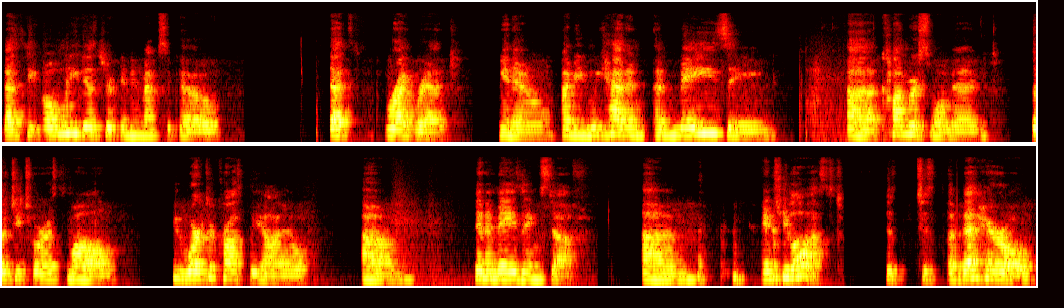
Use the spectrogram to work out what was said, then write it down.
that's the only district in New Mexico that's bright red. You know, I mean, we had an amazing uh, congresswoman, Xochitl Torres Small, who worked across the aisle, um, did amazing stuff, um, and she lost. Just, just Yvette Herrell,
